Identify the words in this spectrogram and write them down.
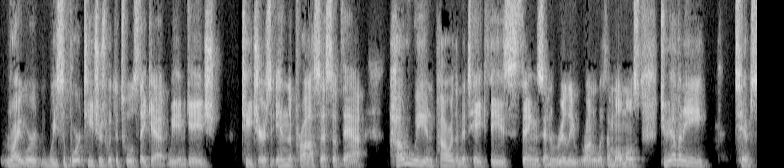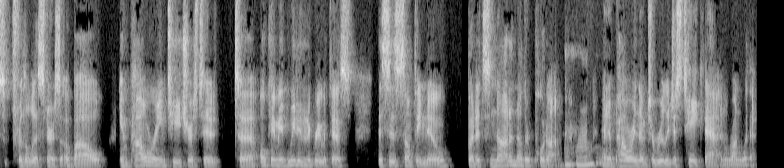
right, we we support teachers with the tools they get. We engage teachers in the process of that. How do we empower them to take these things and really run with them? Almost, do you have any tips for the listeners about empowering teachers to to okay maybe we didn't agree with this this is something new but it's not another put on mm-hmm. and empowering them to really just take that and run with it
